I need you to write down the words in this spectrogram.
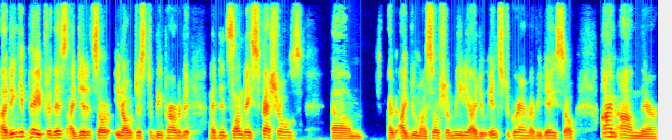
I didn't get paid for this. I did it so you know just to be part of it. I did Sunday specials. Um, I, I do my social media. I do Instagram every day, so I'm on there.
